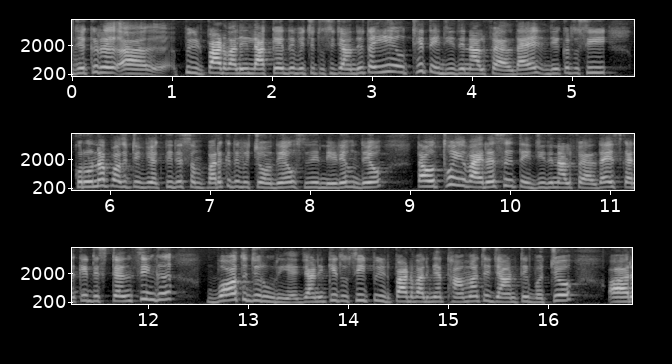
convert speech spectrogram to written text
ਜੇਕਰ ਅ, ਭੀੜ-ਭਾੜ ਵਾਲੇ ਇਲਾਕੇ ਦੇ ਵਿੱਚ ਤੁਸੀਂ ਜਾਂਦੇ ਹੋ ਤਾਂ ਇਹ ਉੱਥੇ ਤੇਜ਼ੀ ਦੇ ਨਾਲ ਫੈਲਦਾ ਹੈ। ਜੇਕਰ ਤੁਸੀਂ ਕਰੋਨਾ ਪੋਜ਼ਿਟਿਵ ਵਿਅਕਤੀ ਦੇ ਸੰਪਰਕ ਦੇ ਵਿੱਚ ਆਉਂਦੇ ਹੋ ਉਸ ਦੇ ਨੇੜੇ ਹੁੰਦੇ ਹੋ ਤਾਂ ਉੱਥੋਂ ਇਹ ਵਾਇਰਸ ਤੇਜ਼ੀ ਦੇ ਨਾਲ ਫੈਲਦਾ ਹੈ। ਇਸ ਕਰਕੇ ਡਿਸਟੈਂਸਿੰਗ ਬਹੁਤ ਜ਼ਰੂਰੀ ਹੈ। ਯਾਨੀ ਕਿ ਤੁਸੀਂ ਭੀੜ-ਭਾੜ ਵਾਲੀਆਂ ਥਾਵਾਂ 'ਤੇ ਜਾਣ ਤੇ ਬਚੋ ਔਰ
